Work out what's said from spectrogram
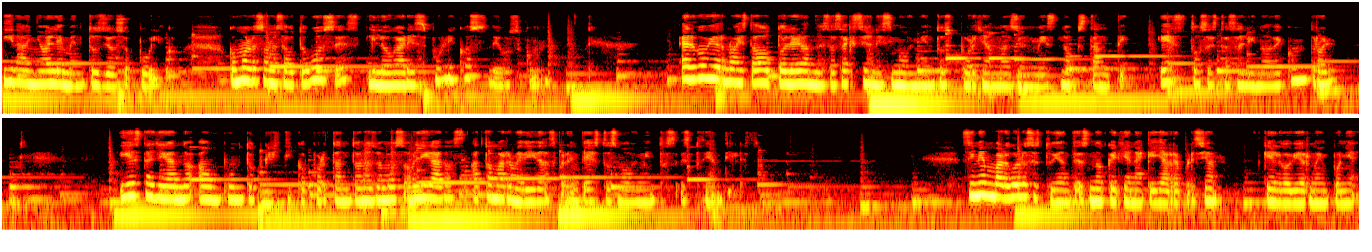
y daño a elementos de uso público, como lo son los autobuses y lugares públicos de uso común. El gobierno ha estado tolerando estas acciones y movimientos por ya más de un mes, no obstante, esto se está saliendo de control y está llegando a un punto crítico, por tanto nos vemos obligados a tomar medidas frente a estos movimientos estudiantiles. Sin embargo, los estudiantes no querían aquella represión que el gobierno imponía.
